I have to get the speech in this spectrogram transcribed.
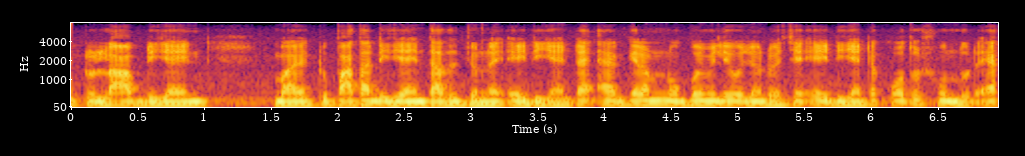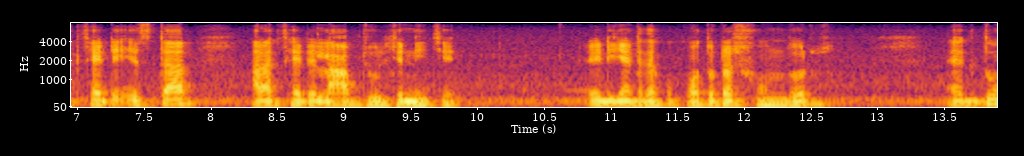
একটু লাভ ডিজাইন বা একটু পাতা ডিজাইন তাদের জন্য এই ডিজাইনটা। এক গ্রাম নব্বই মিলি ওজন রয়েছে এই ডিজাইনটা। কত সুন্দর। এক সাইডে স্টার আর এক সাইডে লাভ ঝুলছে নিচে। এই ডিজাইনটা দেখো কতটা সুন্দর। একদম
